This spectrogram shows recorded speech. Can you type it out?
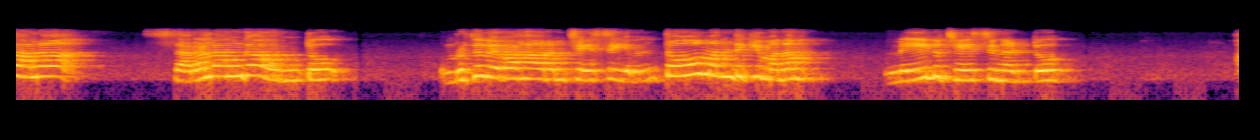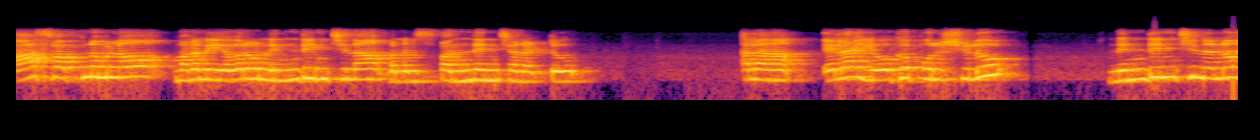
చాలా సరళంగా ఉంటూ మృదు వ్యవహారం చేసి ఎంతో మందికి మనం మేలు చేసినట్టు ఆ స్వప్నంలో మనని ఎవరు నిందించినా మనం స్పందించనట్టు అలా ఎలా యోగ పురుషులు నిందించినను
